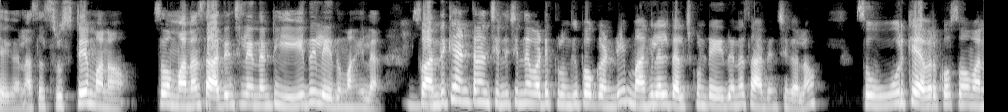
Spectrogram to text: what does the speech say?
చేయగలం అసలు సృష్టే మనం. సో మనం సాధించలేదంటే ఏది లేదు మహిళ. సో అందుకే అంటాను చిన్న చిన్న వాటికి కృంగిపోకండి. మహిళలు తలుచుకుంటే ఏదైనా సాధించగలం. సో ఊరికే ఎవరి కోసం మన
